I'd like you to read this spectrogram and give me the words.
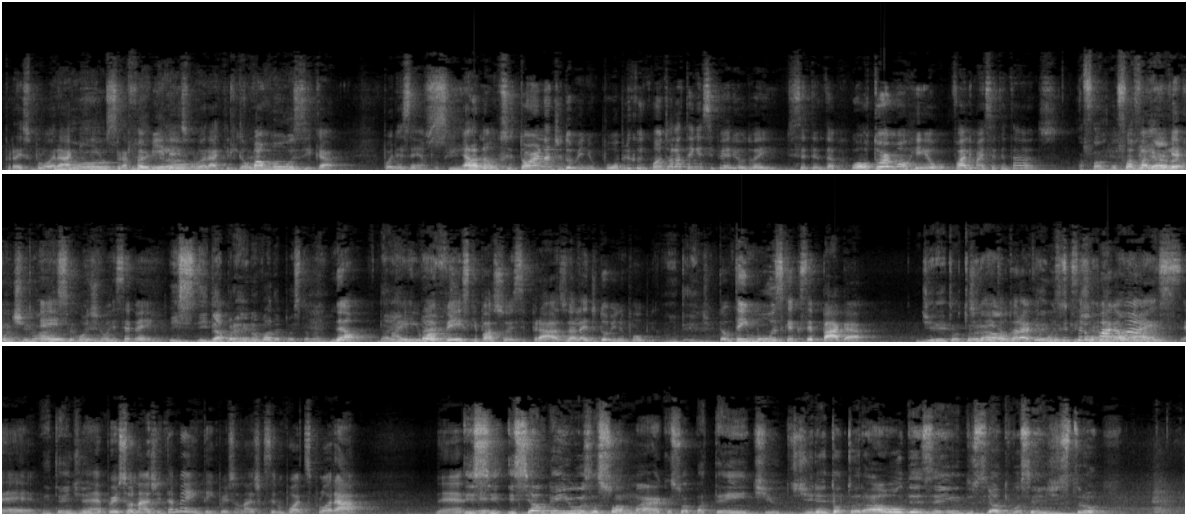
para explorar Nossa, aquilo, para a família legal, explorar aquilo. Então, legal. uma música, por exemplo, Sim. ela não se torna de domínio público enquanto ela tem esse período aí de 70. O autor morreu, vale mais 70 anos. O familiar família, vai continuar é, recebendo. Continua recebendo. E, e dá para renovar depois também. Não. Daí aí, uma vez que passou esse prazo, ela é de domínio público. Entendi. Então, tem música que você paga Direito autoral. Direito autoral tem, tem música que você não paga mais. mais. É, Entendi. Né? Personagem também. Tem personagem que você não pode explorar. Né? E, se, e se alguém usa sua marca, sua patente, o direito autoral ou desenho industrial que você registrou,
